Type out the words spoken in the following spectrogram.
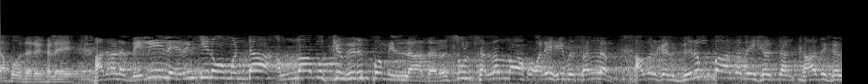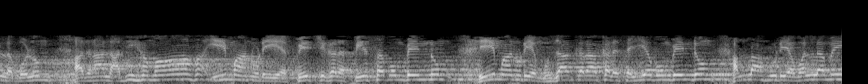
சகோதரர்களே அதனால வெளியில இறங்கினோம்டா அல்லாவுக்கு விருப்பம் இல்லாத ரசூல் சல்லாஹு அலைஹி செல்லம் அவர்கள் விரும்பாதவைகள் தன் காதுகள்ல விழும். அதனால் அதிகமாக ஈமானுடைய பேச்சுகளை பேசவும் வேண்டும். ஈமானுடைய முஜாக்கராக்களை செய்யவும் வேண்டும். அல்லாஹுடைய வல்லமை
